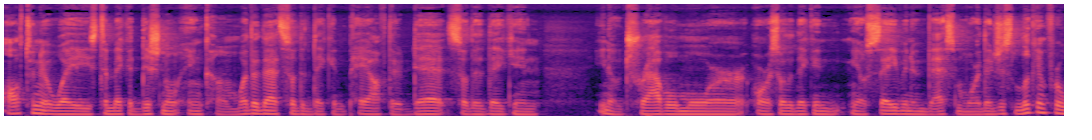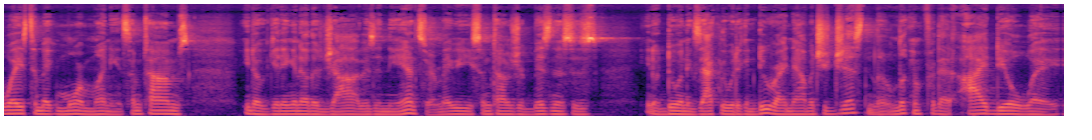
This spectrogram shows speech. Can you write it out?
alternate ways to make additional income, whether that's so that they can pay off their debt, so that they can, you know, travel more, or so that they can, you know, save and invest more. They're just looking for ways to make more money. And sometimes, you know, getting another job isn't the answer. Maybe sometimes your business is, you know, doing exactly what it can do right now, but you're just looking for that ideal way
